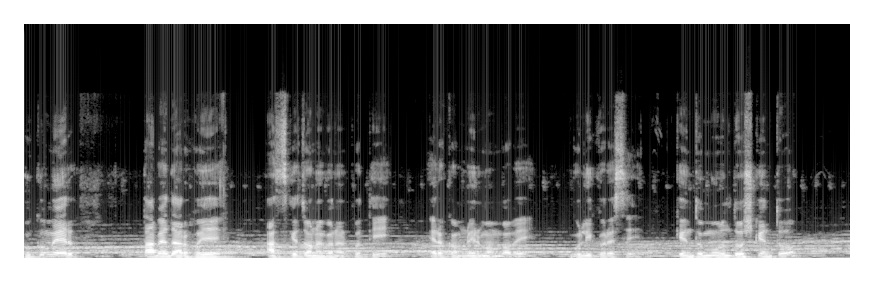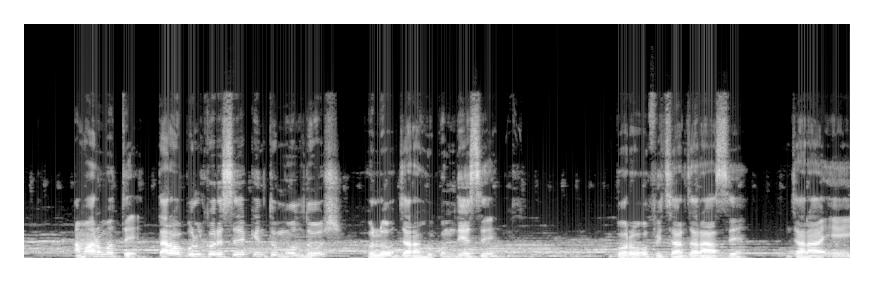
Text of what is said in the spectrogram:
হুকুমের তাবেদার হয়ে আজকে জনগণের প্রতি এরকম নির্মমভাবে গুলি করেছে। কিন্তু মূল দোষ কিন্তু আমার মতে তারাও ভুল করেছে, কিন্তু মূল দোষ হলো যারা হুকুম দিয়েছে। বড় অফিসার যারা আছে, যারা এই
